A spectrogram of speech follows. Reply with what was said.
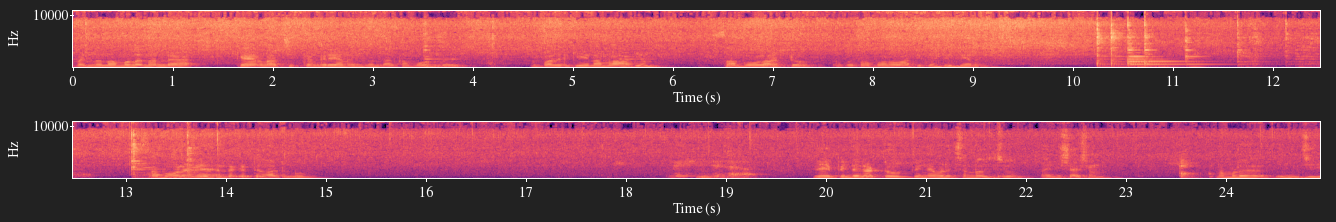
അപ്പോൾ ഇന്ന് നമ്മൾ നല്ല കേരള ചിക്കൻ കറിയാണ് ഇന്ന് ഉണ്ടാക്കാൻ പോകുന്നത്. അപ്പോൾ അതിലേക്ക് നമ്മൾ ആദ്യം സബോള ഇട്ടു. അപ്പോൾ സബോള വാട്ടിക്കൊണ്ടിരിക്കുകയാണ്. സബോളയിൽ എന്തൊക്കെ ഇട്ട് കാട്ടുന്നു വേപ്പിന്റെ ഇല ഇട്ടു പിന്നെ വെളിച്ചെണ്ണ ഒഴിച്ചു. അതിന് ശേഷം നമ്മൾ ഇഞ്ചി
